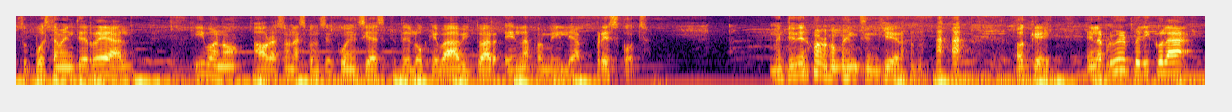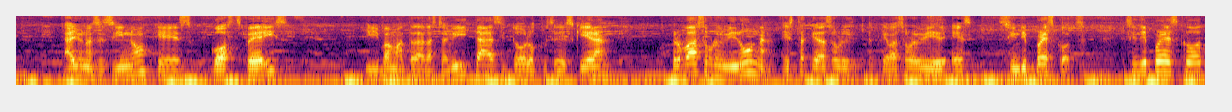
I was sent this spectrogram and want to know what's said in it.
supuestamente real y bueno, ahora son las consecuencias de lo que va a habituar en la familia Prescott. ¿Me entendieron o no me entendieron? ok, en la primera película hay un asesino que es Ghostface y va a matar a las chavitas y todo lo que ustedes quieran. Pero va a sobrevivir una. Esta que va a, sobrevivir es Cindy Prescott. Cindy Prescott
